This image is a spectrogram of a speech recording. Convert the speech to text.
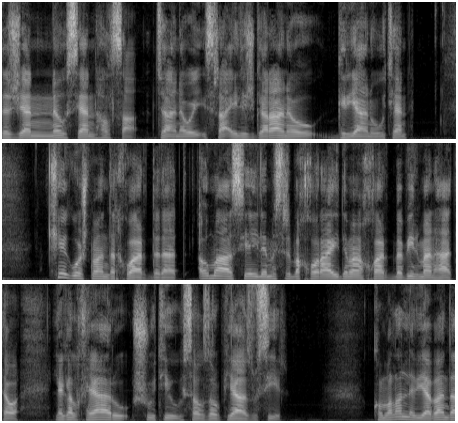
دەژیان نەوسیان هەڵسا جانەوەی ئیسرائیلیش گەڕانەوە و گریان و وتیان کێ گۆشتمان دەرخوارد دەدات ئەو ماسیەی لە مسر بە خۆڕایی دەمان خوارد بە بیرمان هاتەوە لەگەڵ خەیار و شووتی و سەوزە و پیاز و سیر کۆمەڵان لە بیاباندا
